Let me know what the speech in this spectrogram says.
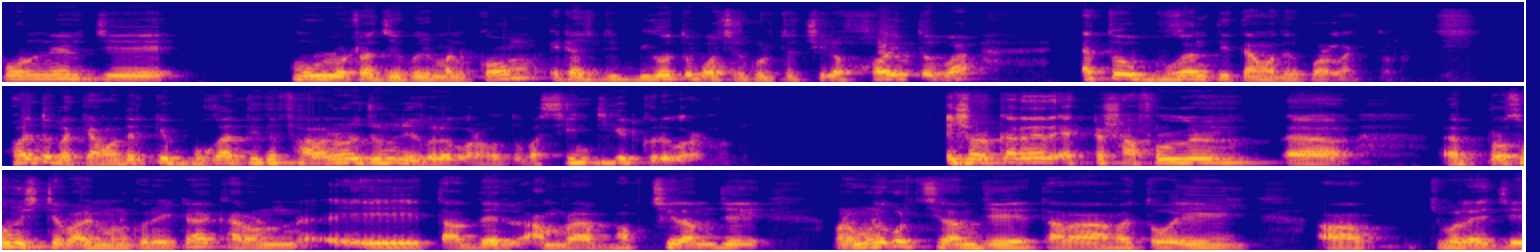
পণ্যের যে মূল্যটা যে পরিমাণ কম এটা যদি বিগত বছরগুলোতে ছিল হয়তো বা এত ভোগান্তিতে আমাদের পড়া লাগতো না। হয়তো বা কি আমাদেরকে ভোগান্তিতে ফালানোর জন্য এগুলো করা হতো বা সিন্ডিকেট করে করানো হতো। এই সরকারের একটা সাফল্যের আহ, প্রথম স্টেপ আমি মনে করি এটা। কারণ তাদের আমরা ভাবছিলাম যে, আমরা মনে করছিলাম যে, তারা হয়তো এই কি বলে যে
